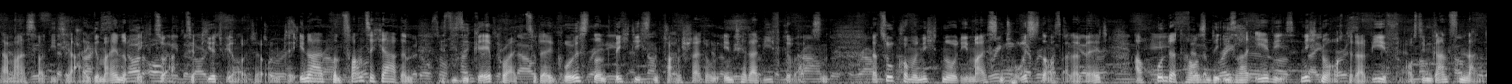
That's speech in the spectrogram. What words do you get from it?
Damals war dies ja allgemein noch nicht so akzeptiert wie heute. Und innerhalb von 20 Jahren ist diese Gay Pride zu der größten und wichtigsten Veranstaltung in Tel Aviv gewachsen. Dazu kommen nicht nur die meisten Touristen aus aller Welt, auch Hunderttausende Israelis, nicht nur aus Tel Aviv, aus dem ganzen Land.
